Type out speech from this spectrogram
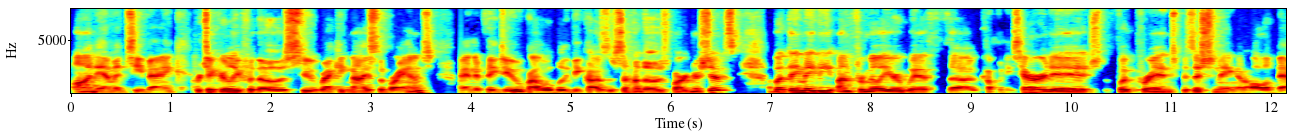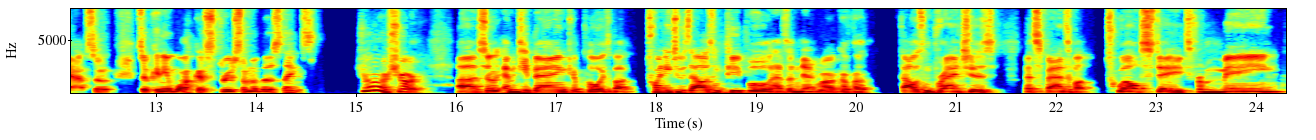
on M&T Bank, particularly for those who recognize the brand, and if they do, probably because of some of those partnerships, but they may be unfamiliar with the company's heritage, footprint, positioning, and all of that. So, so can you walk us through some of those things? Sure, sure. Uh, so M&T Bank employs about 22,000 people, has a network of thousand branches that spans about 12 states from Maine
